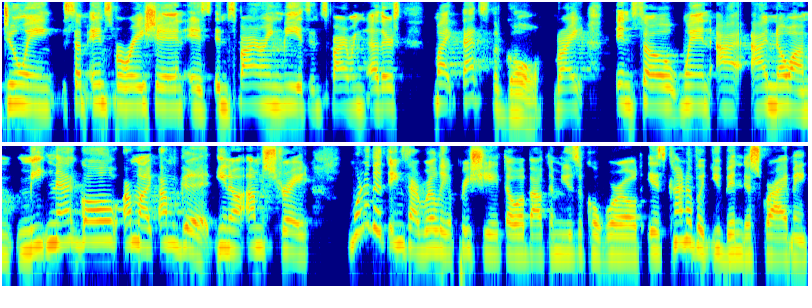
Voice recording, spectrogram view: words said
doing some inspiration, is inspiring me, it's inspiring others. Like that's the goal, right? And so when I I know I'm meeting that goal, I'm like I'm good. You know, I'm straight. One of the things I really appreciate though about the musical world is kind of what you've been describing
